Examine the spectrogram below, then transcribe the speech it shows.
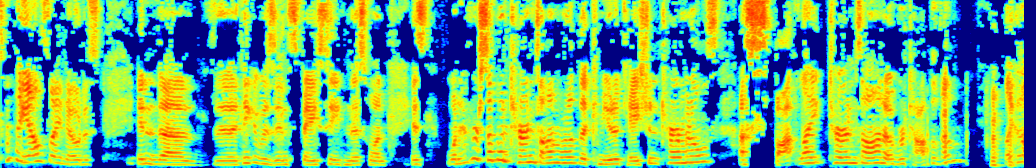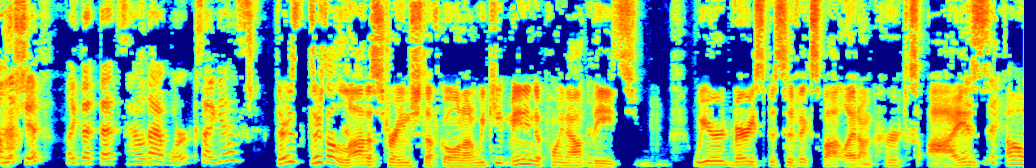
Something else I noticed in the, the I think it was in Space Seed in this one is whenever someone turns on one of the communication terminals, a spotlight turns on over top of them, like on the ship. Like that. That's how that works, I guess. There's there's a lot of strange stuff going on. We keep meaning to point out the weird, very specific spotlight on Kirk's eyes. Oh,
